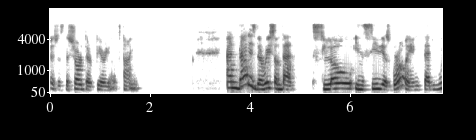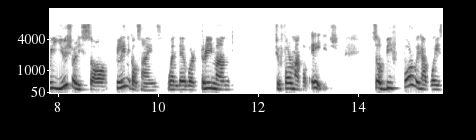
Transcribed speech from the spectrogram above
It's just a shorter period of time. And that is the reason that slow, insidious growing that we usually saw clinical signs when they were three months to four months of age. So before we have ways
